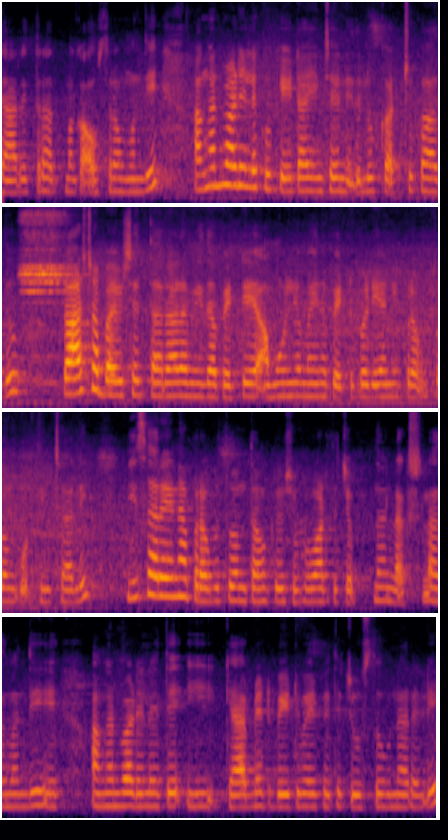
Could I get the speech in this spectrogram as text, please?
చారిత్రాత్మక అవసరం ఉంది. అంగన్వాడీలకు కేటాయించే నిధులు ఖర్చు కాదు. రాష్ట్ర భవిష్యత్ తరాల మీద పెట్టే అమూల్యమైన పెట్టుబడి అని ప్రభుత్వం గుర్తించాలి. ఈసారైనా ప్రభుత్వం తమకు శుభవార్త చెప్తుందని లక్షలాది మంది అంగన్వాడీలు అయితే ఈ క్యాబినెట్ భేటీ వైపు అయితే చూస్తూ ఉన్నారండి.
